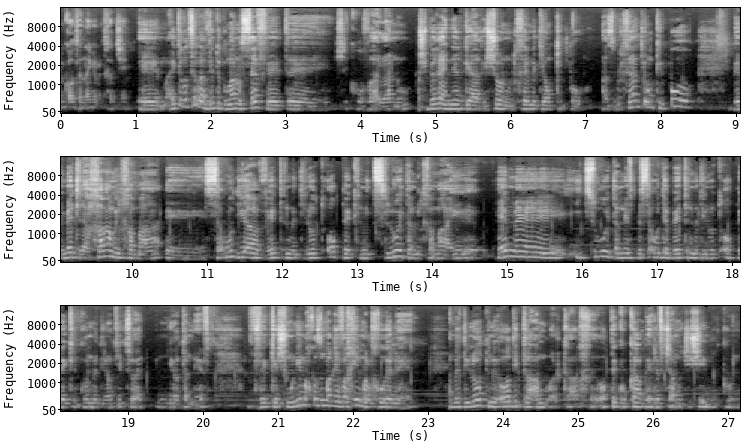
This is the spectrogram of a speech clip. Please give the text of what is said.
מקורות אנרגיה מתחדשים. אמ, הייתי רוצה להביא דוגמה נוספת אה, שקרובה לנו, משבר האנרגיה הראשון, מלחמת יום כיפור. אז מלחמת יום כיפור, באמת לאחר המלחמה, אה, סעודיה ויתר מדינות אופ"ק ניצלו את המלחמה, הם אה, ייצרו את הנפט בסעודיה ביתר מדינות אופק, ארגון מדינות ייצואניות הנפט, וכ-80% מהרווחים הלכו אליהם. המדינות מאוד התרעמו על כך, אופק הוקם ב-1960, ארגון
